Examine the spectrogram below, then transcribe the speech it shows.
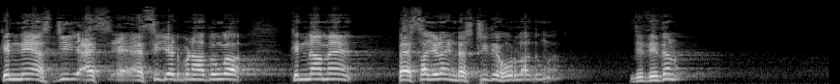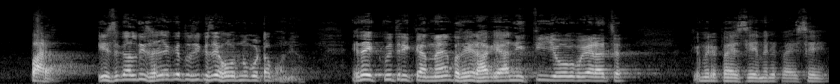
ਕਿੰਨੇ ਐਸਜੀ ਐਸਸੀਜੈਟ ਬਣਾ ਦੂੰਗਾ। ਕਿੰਨਾ ਮੈਂ ਪੈਸਾ ਜਿਹੜਾ ਇੰਡਸਟਰੀ ਤੇ ਹੋਰ ਲਾ ਦੂੰਗਾ। ਜੇ ਦੇ ਦੇਣ। ਪਰ ਇਸ ਗੱਲ ਦੀ ਸਜ਼ਾ ਕਿ ਤੁਸੀਂ ਕਿਸੇ ਹੋਰ ਨੂੰ ਵੋਟਾਂ ਪਾਉਂਦੇ ਹੋ। ਇਹਦਾ ਇੱਕੋ ਹੀ ਤਰੀਕਾ ਮੈਂ ਬਥੇਰਾ ਗਿਆ ਨੀਤੀ ਯੋਗ ਵਗੈਰਾ ਚ ਕਿ ਮੇਰੇ ਪੈਸੇ ਮੇਰੇ ਪੈਸੇ।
